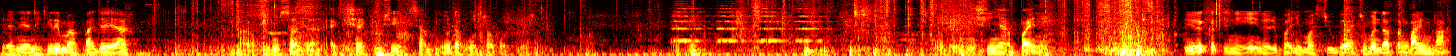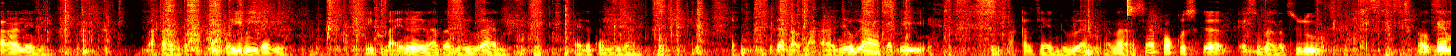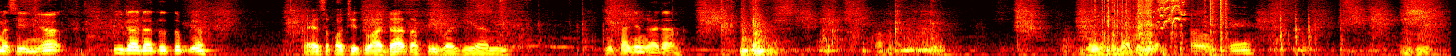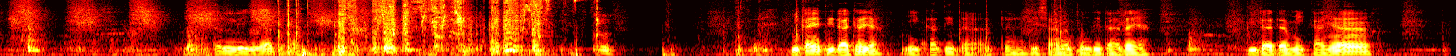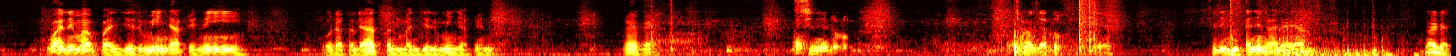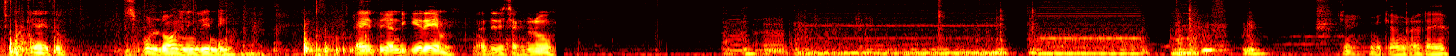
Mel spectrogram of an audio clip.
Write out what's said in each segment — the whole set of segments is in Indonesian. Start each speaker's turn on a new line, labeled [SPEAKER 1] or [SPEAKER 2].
[SPEAKER 1] Oke ini yang dikirim apa aja ya? Langsung saja eksekusi samping udah aku copot dulu. Oke. Ini isinya apa ini? Ini deket ini dari Banyumas juga. Cuman datang paling belakangan ini. Belakangan tipe ini tadi. Tipe lain udah datang duluan. Saya datang duluan. Datang belakangan juga tapi tak kerjain duluan. Karena saya fokus ke S900 dulu. Oke mesinnya tidak ada tutup ya. Kayak skoci itu ada tapi bagian mikanya nggak ada. Ini nggak ada ya. Oke. Kita lihat. Mikanya tidak ada ya. Mika tidak ada di sana pun tidak ada ya. Tidak ada mikanya wah ini mah banjir minyak ini. Udah kelihatan banjir minyak ini. Oke oke. Sini dulu. Jangan jatuh ya. Jadi mukanya nggak ada ya. Nggak ada cuma ya itu. 10 doang ini gelinding. Kayak itu yang dikirim. Nanti dicek dulu. Oke mika nggak ada ya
